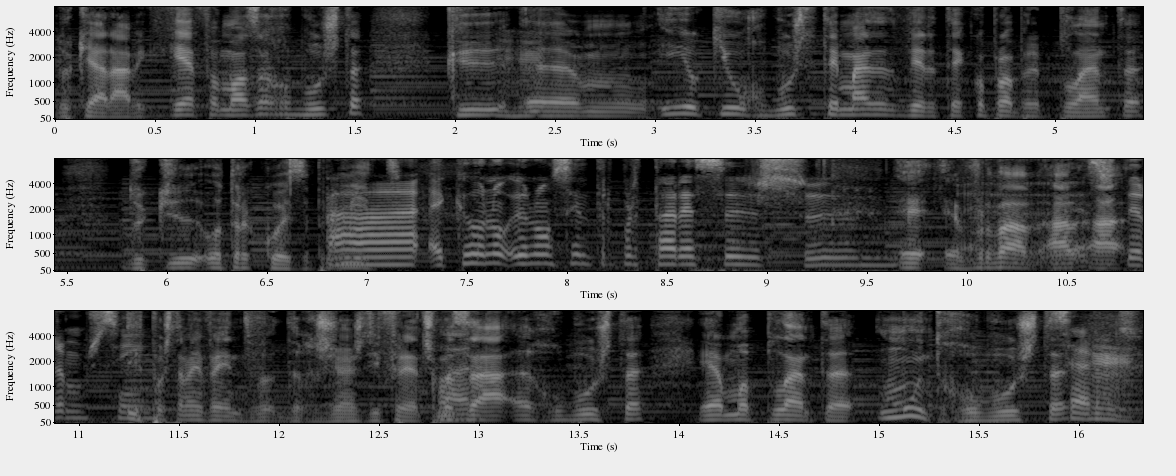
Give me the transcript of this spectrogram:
do que a arábica, que é a famosa robusta, que um, e aqui o robusto tem mais a ver até com a própria planta do que outra coisa. Permite. Ah, é que eu não, eu não sei interpretar essas, é, é verdade. Há- esses há- termos, e sim. depois também vem de, de regiões diferentes, mas Claro. há a robusta, é uma planta muito robusta Certo.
